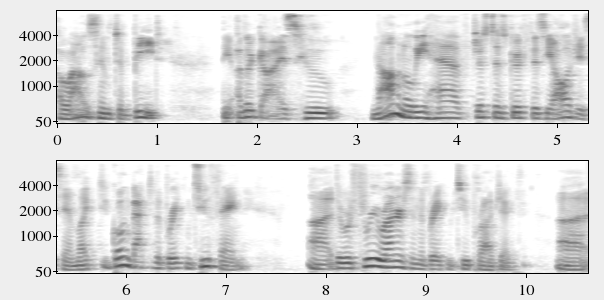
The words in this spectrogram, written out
allows him to beat the other guys who nominally have just as good physiology as him. Like going back to the Breaking Two thing, uh, there were three runners in the Breaking Two project: uh,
